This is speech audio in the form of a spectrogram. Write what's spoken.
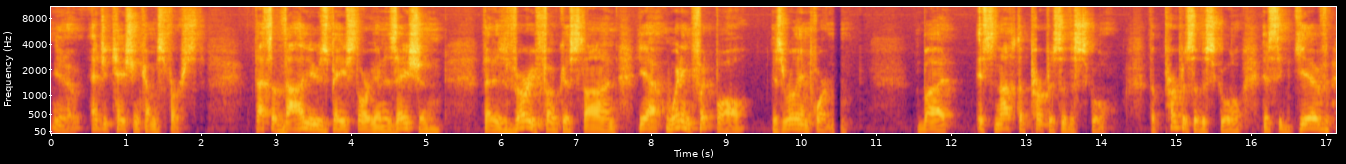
You know, education comes first. That's a values-based organization that is very focused on, yeah, winning football is really important, but it's not the purpose of the school. The purpose of the school is to give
